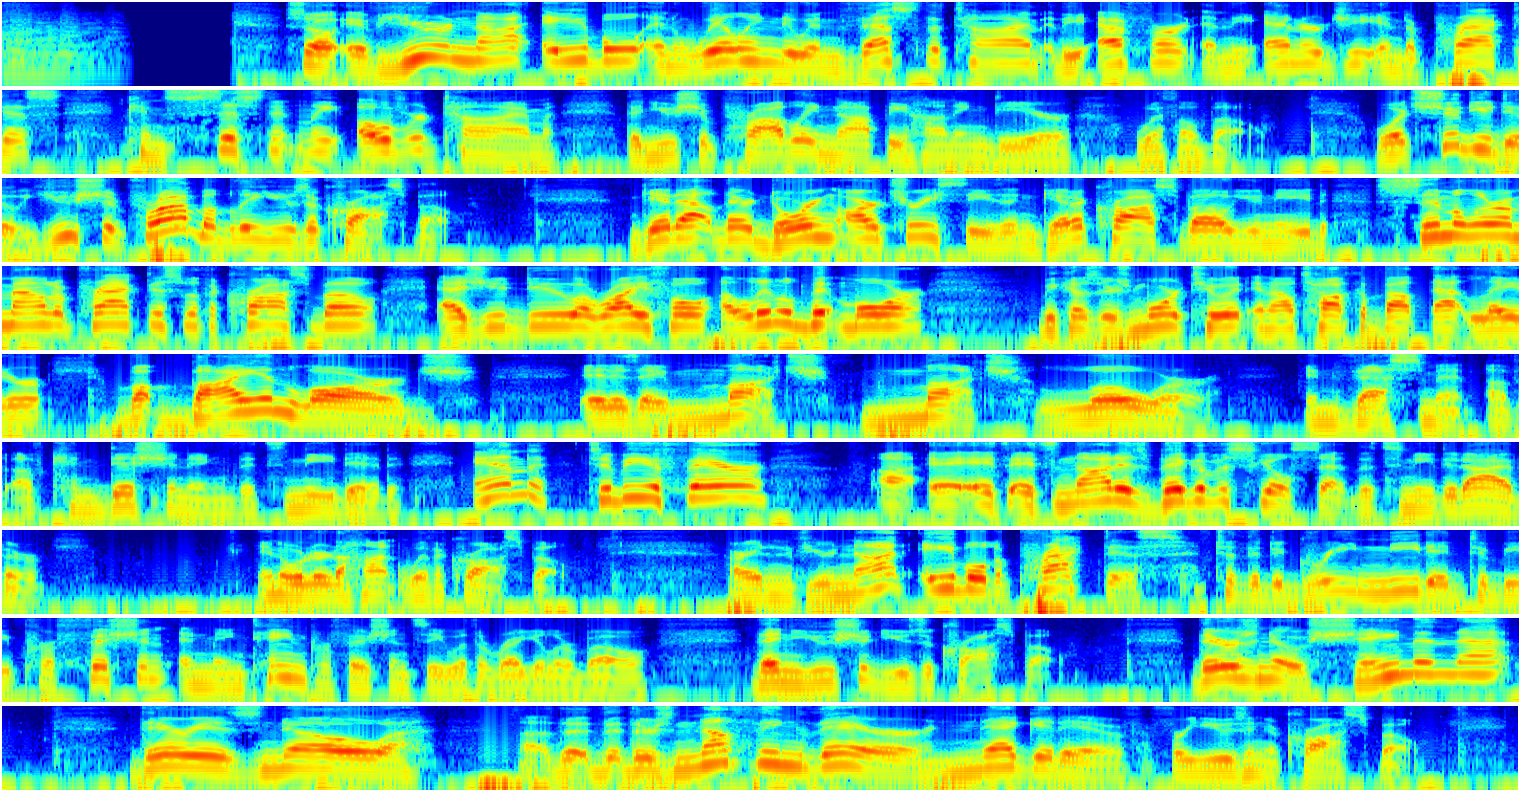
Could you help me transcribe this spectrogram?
So if you're not able and willing to invest the time, the effort, and the energy into practice consistently over time, then you should probably not be hunting deer with a bow. What should you do? You should probably use a crossbow. Get out there during archery season, get a crossbow. You need similar amount of practice with a crossbow as you do a rifle, a little bit more because there's more to it, and I'll talk about that later. But by and large, it is a much, much lower investment of, of conditioning that's needed. And to be fair, uh, it's, it's not as big of a skill set that's needed either in order to hunt with a crossbow. All right, and if you're not able to practice to the degree needed to be proficient and maintain proficiency with a regular bow, then you should use a crossbow. There's no shame in that. There is no, uh, the, the, there's nothing there negative for using a crossbow.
